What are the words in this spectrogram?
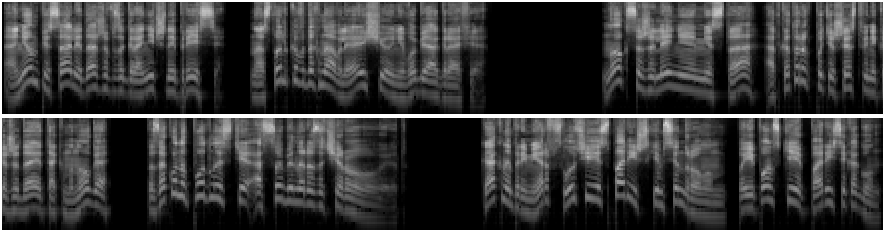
О нем писали даже в заграничной прессе, настолько вдохновляющая у него биография. Но, к сожалению, места, от которых путешественник ожидает так много, по закону подлости особенно разочаровывают. Как, например, в случае с парижским синдромом, по-японски парисикагун.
